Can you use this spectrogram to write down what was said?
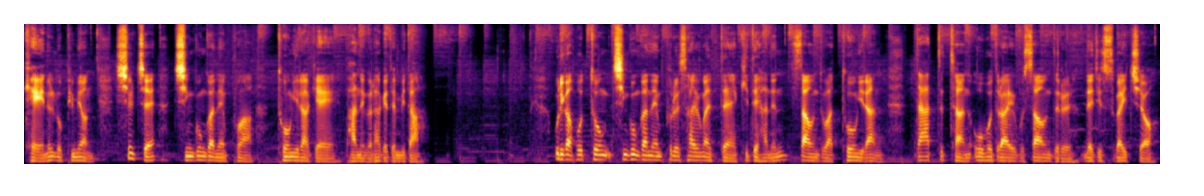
게인을 높이면 실제 진공관 앰프와 동일하게 반응을 하게 됩니다. 우리가 보통 진공관 앰프를 사용할 때 기대하는 사운드와 동일한 따뜻한 오버드라이브 사운드를 내줄 수가 있죠.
